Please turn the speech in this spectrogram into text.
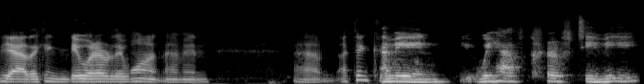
yeah, they can do whatever they want. I mean, um, I think i mean we have curved tv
